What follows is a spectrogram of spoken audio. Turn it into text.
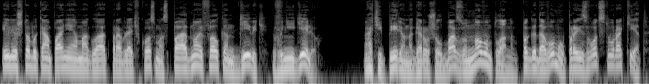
Или чтобы компания могла отправлять в космос по одной Falcon 9 в неделю. А теперь он огорошил базу новым планом по годовому производству ракет.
